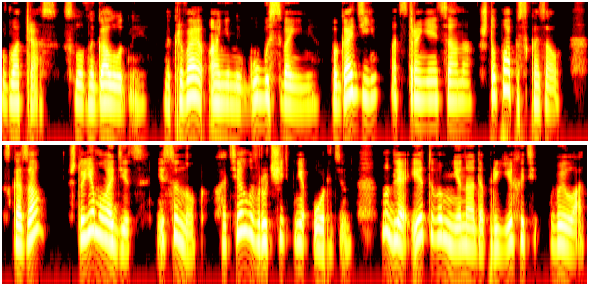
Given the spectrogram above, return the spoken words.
в матрас, словно голодный. Накрываю Анины губы своими. «Погоди», — отстраняется она. «Что папа сказал?» «Сказал, что я молодец и сынок. Хотела вручить мне орден, но для этого мне надо приехать в Эйлат.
